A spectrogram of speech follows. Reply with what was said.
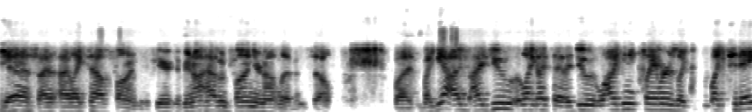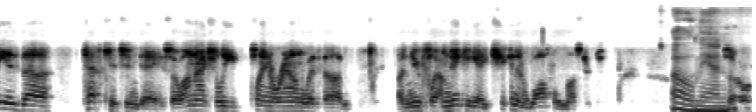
yes, I, I like to have fun. If you're if you're not having fun, you're not living. So but but yeah, I, I do like I said, I do a lot of unique flavors. Like like today is uh test kitchen day, so I'm actually playing around with um, a new flavor. I'm making a chicken and waffle mustard. Oh man, so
